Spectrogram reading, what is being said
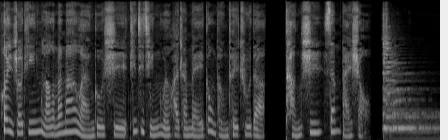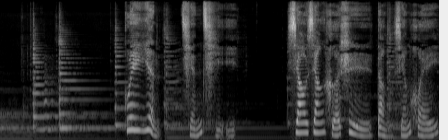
欢迎收听朗朗妈妈晚安故事，天气晴文化传媒共同推出的《唐诗三百首》。归雁，前起。潇湘何事等闲回？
